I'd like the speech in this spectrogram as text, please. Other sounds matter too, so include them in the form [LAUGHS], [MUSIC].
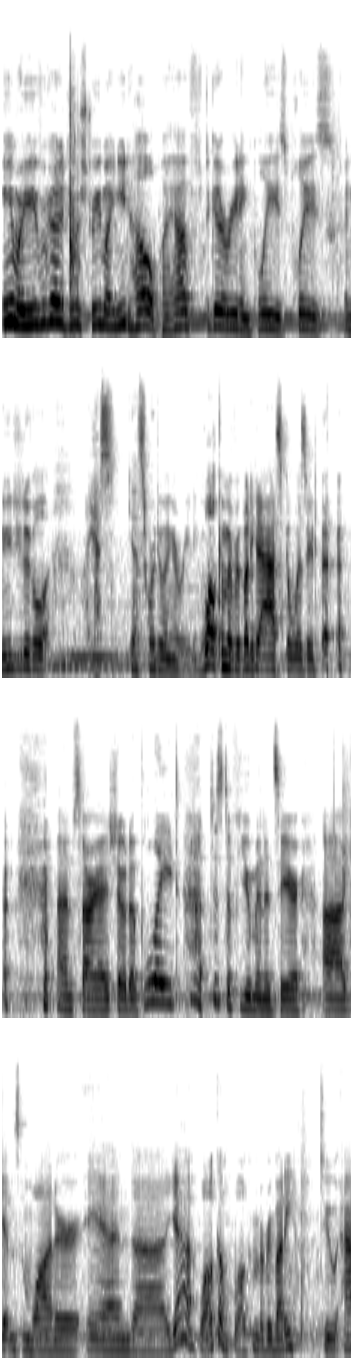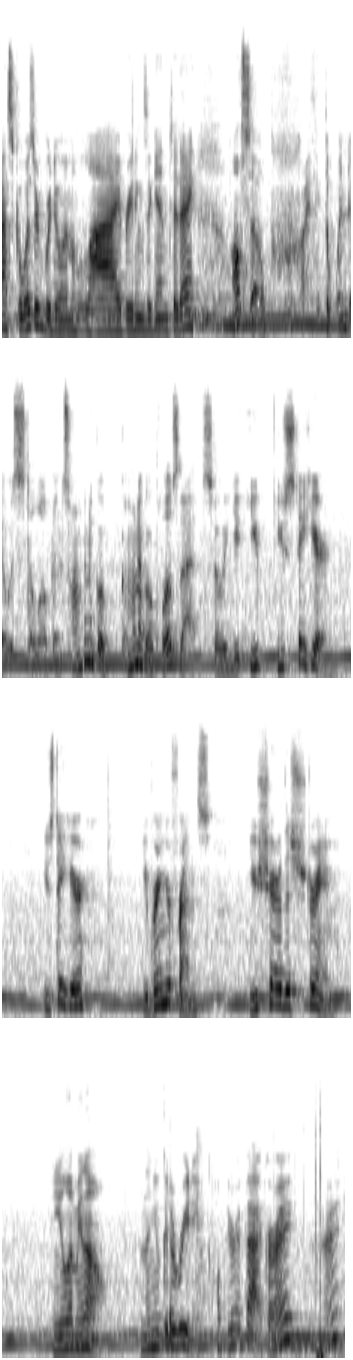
Stream, are you even gonna do a stream? I need help. I have to get a reading. Please, please. I need you to go. Yes, yes, we're doing a reading. Welcome everybody to Ask a Wizard. [LAUGHS] I'm sorry I showed up late. Just a few minutes here, uh, getting some water, and uh, yeah, welcome, welcome everybody to Ask a Wizard. We're doing live readings again today. Also, I think the window is still open, so I'm gonna go. I'm gonna go close that. So you you you stay here. You stay here you bring your friends, you share this stream, and you let me know. And then you'll get a reading. I'll be right back, alright? Alright?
